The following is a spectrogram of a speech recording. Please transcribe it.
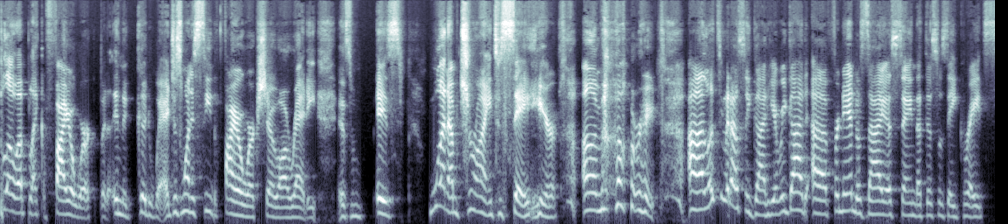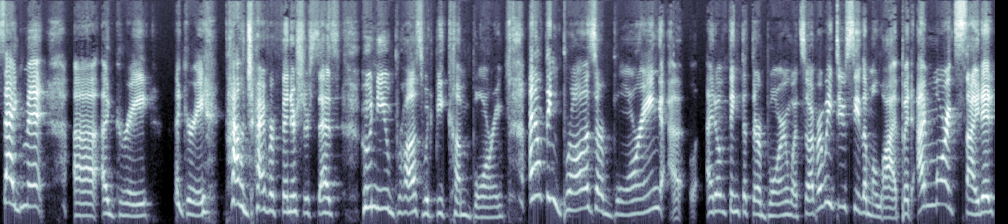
blow up like a firework, but in a good way. I just want to see the fireworks show already. Is is what I'm trying to say here. Um, all right. Uh, let's see what else we got here. We got uh Fernando Zaya saying that this was a great segment. Uh, agree. Agree. Pile Driver Finisher says, Who knew bras would become boring? I don't think bras are boring. Uh, I don't think that they're boring whatsoever. We do see them a lot, but I'm more excited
